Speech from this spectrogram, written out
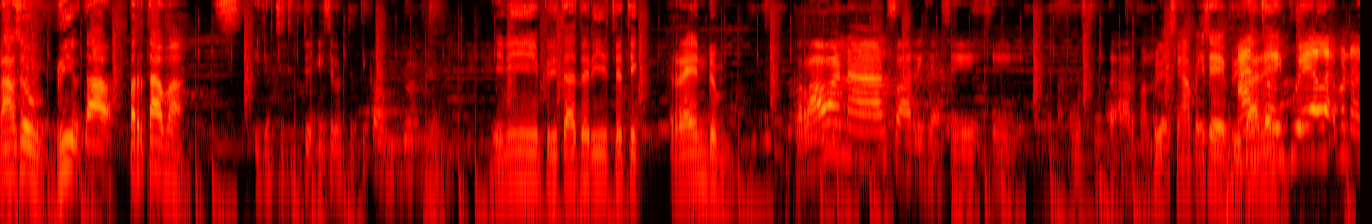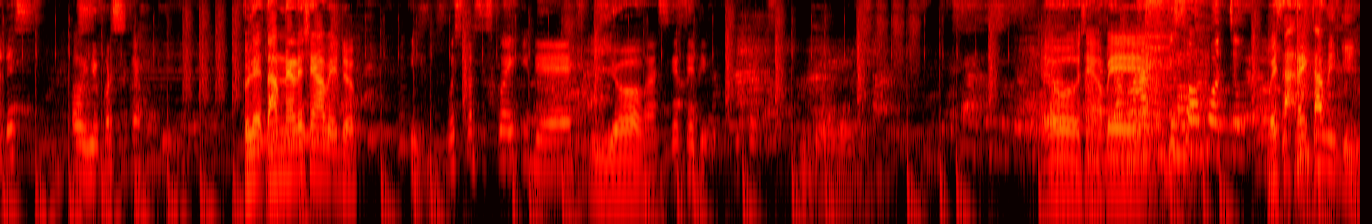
Langsung berita pertama. Iya detik detik kok. Ini berita dari detik random. Kerawanan variasi si aku sebentar man. Boleh sing apik sih Anco beritanya. ibu elek menan Des. Oh iya persis kan. Boleh thumbnailnya sing apik dong. Ih, wis persis kowe iki deh. Iya. Mas jadi Ayo sing apik. Wis tak rekam iki.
